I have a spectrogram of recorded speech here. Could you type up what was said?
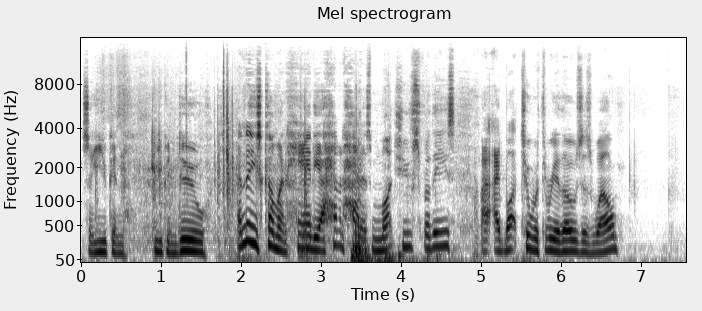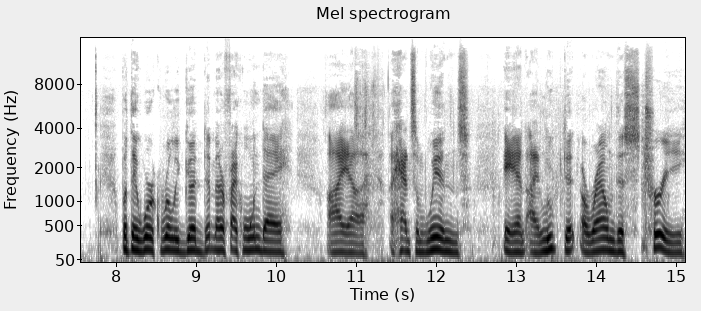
So you can you can do, and these come in handy. I haven't had as much use for these. I, I bought two or three of those as well, but they work really good. Matter of fact, one day I uh, I had some winds and I looped it around this tree,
